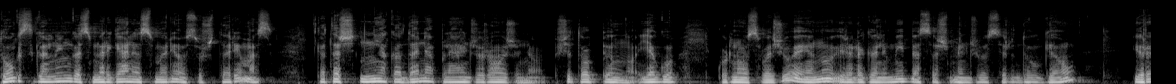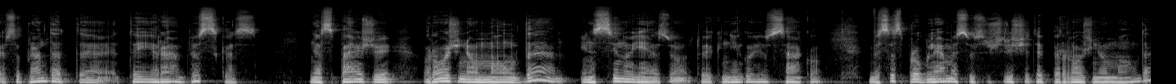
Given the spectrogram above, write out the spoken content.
toks galingas mergelės Marijos užtarimas, kad aš niekada nepleidžiu rožinio, šito pilno. Jeigu kur nors važiuoju, einu ir yra galimybės, aš melžiuosi ir daugiau. Ir suprantat, tai yra viskas. Nes, pavyzdžiui, rožinio malda insinu Jėzų, toje knygoje jis sako, visas problemas jūs išrišite per rožinio maldą,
